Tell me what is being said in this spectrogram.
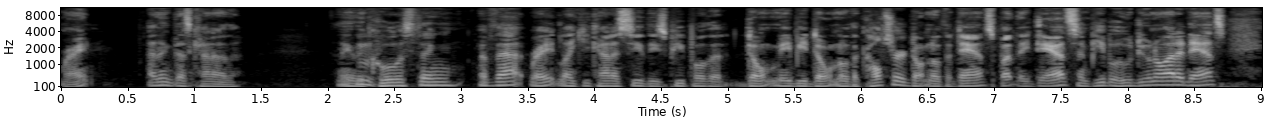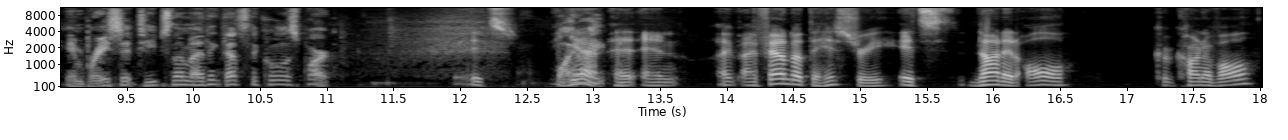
Right. I think that's kind of, I think the coolest thing of that, right? Like you kind of see these people that don't maybe don't know the culture, don't know the dance, but they dance, and people who do know how to dance embrace it, teach them. I think that's the coolest part. It's Why yeah, I- and I, I found out the history. It's not at all carnival.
